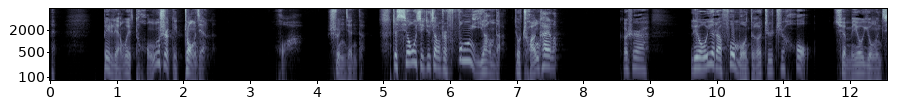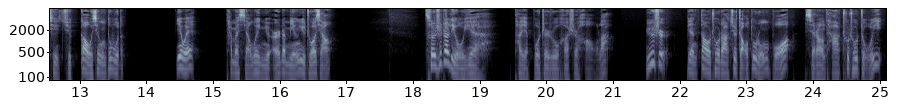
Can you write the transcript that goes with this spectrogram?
被两位同事给撞见了，哇！瞬间的。这消息就像是风一样的就传开了，可是柳叶的父母得知之后，却没有勇气去告姓杜的，因为他们想为女儿的名誉着想。此时的柳叶，他也不知如何是好了，于是便到处的去找杜荣博，想让他出出主意。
